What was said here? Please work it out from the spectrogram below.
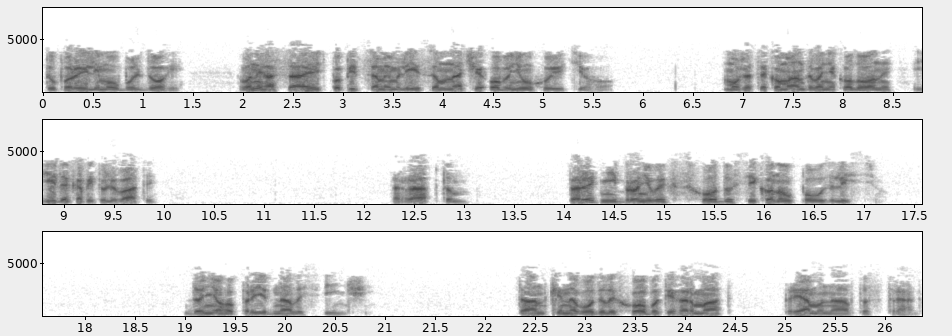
Тупорилі, мов бульдоги, вони гасають попід самим лісом, наче обнюхують його. Може, це командування колони їде капітулювати? Раптом передній броньовик сходу сіконув по узліссю. До нього приєднались інші. Танки наводили хоботи гармат прямо на автостраду.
